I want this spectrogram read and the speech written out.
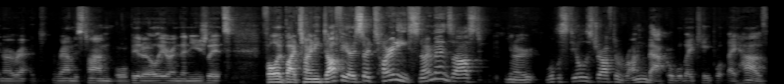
you know around, around this time or a bit earlier, and then usually it's followed by Tony Defeo. So Tony Snowman's asked, you know, will the Steelers draft a running back or will they keep what they have?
